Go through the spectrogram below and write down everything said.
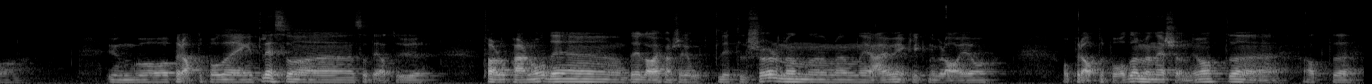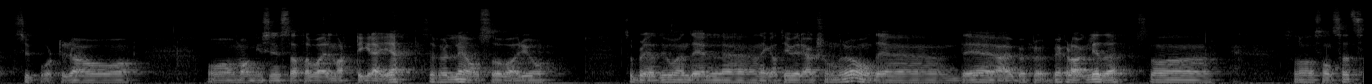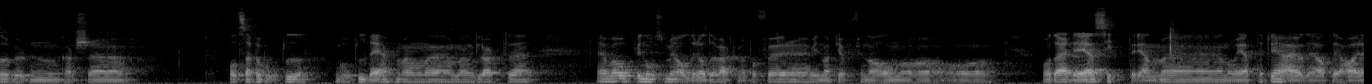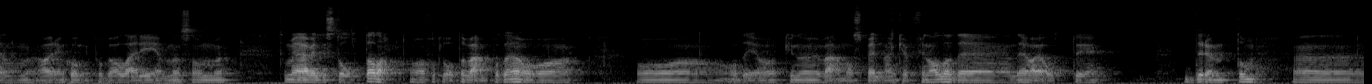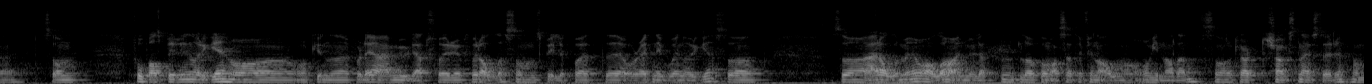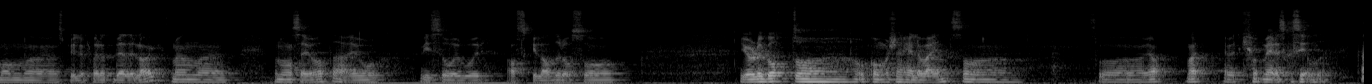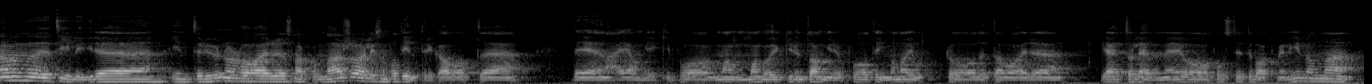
unngå å prate på det, egentlig. Så, så det at du tar det opp her nå, det, det la jeg kanskje opp litt til sjøl. Men, men, jeg er jo egentlig ikke noe glad i å, å prate på det. Men jeg skjønner jo at, at supportere og, og, mange syns dette var en artig greie, selvfølgelig. Og så var det jo så ble det jo en del negative reaksjoner og det, det, er jo beklagelig, det. Så, så, sånn sett så burde han kanskje holdt seg for god til, god til det. Men, men klart jeg var oppe i noe som jeg aldri hadde vært med på før. Vinna cupfinalen. Og, og, og, det er det jeg sitter igjen med nå i ettertid, er jo det at jeg har en, har en kongepokal her i hjemmet som, som, jeg er veldig stolt av. da, Og har fått lov til å være med på det. Og, og det å kunne være med og spille en cupfinale, det, det, har jeg alltid drømt om. Eh, som fotballspiller i Norge. Og, kunne, for det er en mulighet for, for alle som spiller på et ålreit eh, nivå i Norge. Så så er alle med, og alle har en muligheten til å komme seg til finalen og, og vinne den. Så klart sjansen er større når man uh, spiller for et bedre lag. Men, uh, men, man ser jo at det er jo visse år hvor Askeladder også gjør det godt og, og kommer seg hele veien. Så, så, ja. Nei, jeg vet ikke hva mer jeg skal si om det. Nei, men I tidligere intervjuer når du har snakket om det her, så har jeg liksom fått inntrykk av at eh, det Nei, jeg angrer ikke på man, man, går ikke rundt og angrer på ting man har gjort, og dette var greit å leve med og positive tilbakemeldinger. Men eh,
